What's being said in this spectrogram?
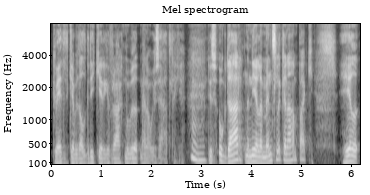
ik weet het, ik heb het al drie keer gevraagd, maar wil het mij nog eens uitleggen? Mm. Dus ook daar een hele menselijke aanpak, heel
